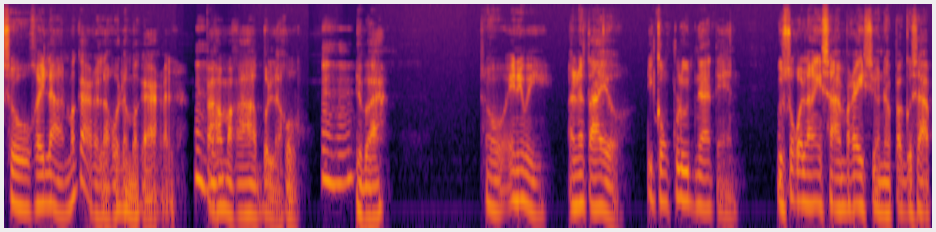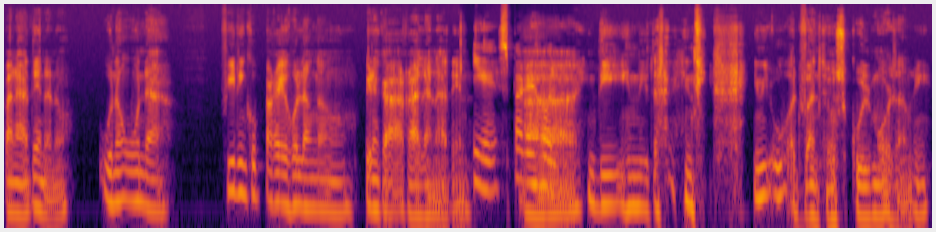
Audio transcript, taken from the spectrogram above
So, kailangan mag-aaral ako na mag-aaral para makahabol ako. Mhm. 'Di ba? So anyway, ano tayo? I-conclude natin. Gusto ko lang i-summarize yung napag-usapan natin, ano? Unang-una, feeling ko pareho lang ang pinag-aaralan natin. Yes, pareho lang. Ah, hindi, hindi talaga, hindi, hindi, oh, advance yung school mo or something.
